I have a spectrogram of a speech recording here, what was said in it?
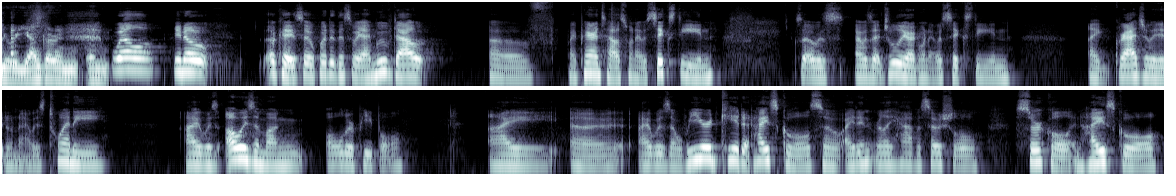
you were younger and, and well, you know, okay, so put it this way: I moved out of my parents' house when I was 16. So I was I was at Juilliard when I was 16. I graduated when I was 20. I was always among older people. I uh, I was a weird kid at high school, so I didn't really have a social circle in high school.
